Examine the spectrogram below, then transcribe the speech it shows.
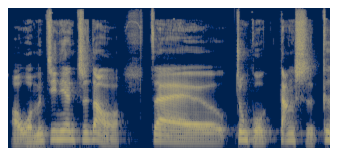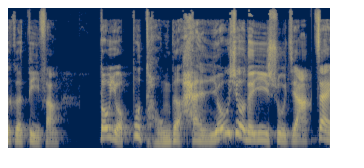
哦。我们今天知道哦。在中国当时各个地方都有不同的很优秀的艺术家在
